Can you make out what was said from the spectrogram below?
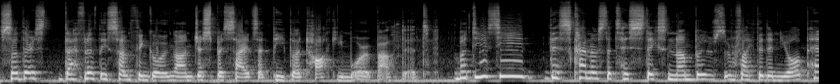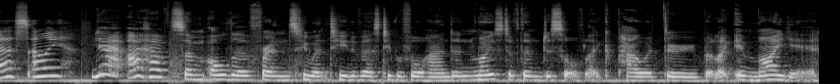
So there's definitely something going on just besides that people are talking more about it. But do you see this kind of statistics numbers reflected in your peers, Ellie? Yeah, I have some older friends who went to university beforehand, and most of them just sort of like powered through. But like in my year,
